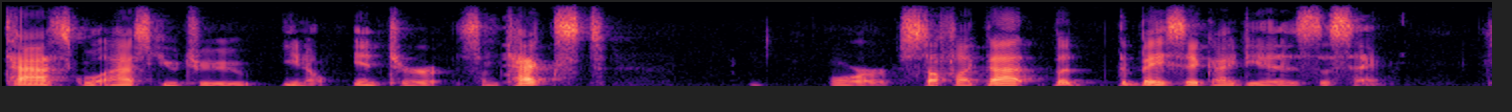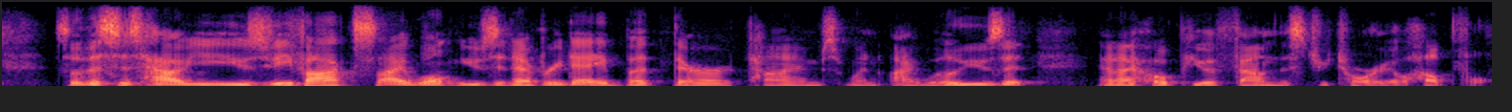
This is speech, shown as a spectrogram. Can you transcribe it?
tasks will ask you to, you know, enter some text or stuff like that, but the basic idea is the same. So this is how you use Vevox. I won't use it every day, but there are times when I will use it, and I hope you have found this tutorial helpful.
